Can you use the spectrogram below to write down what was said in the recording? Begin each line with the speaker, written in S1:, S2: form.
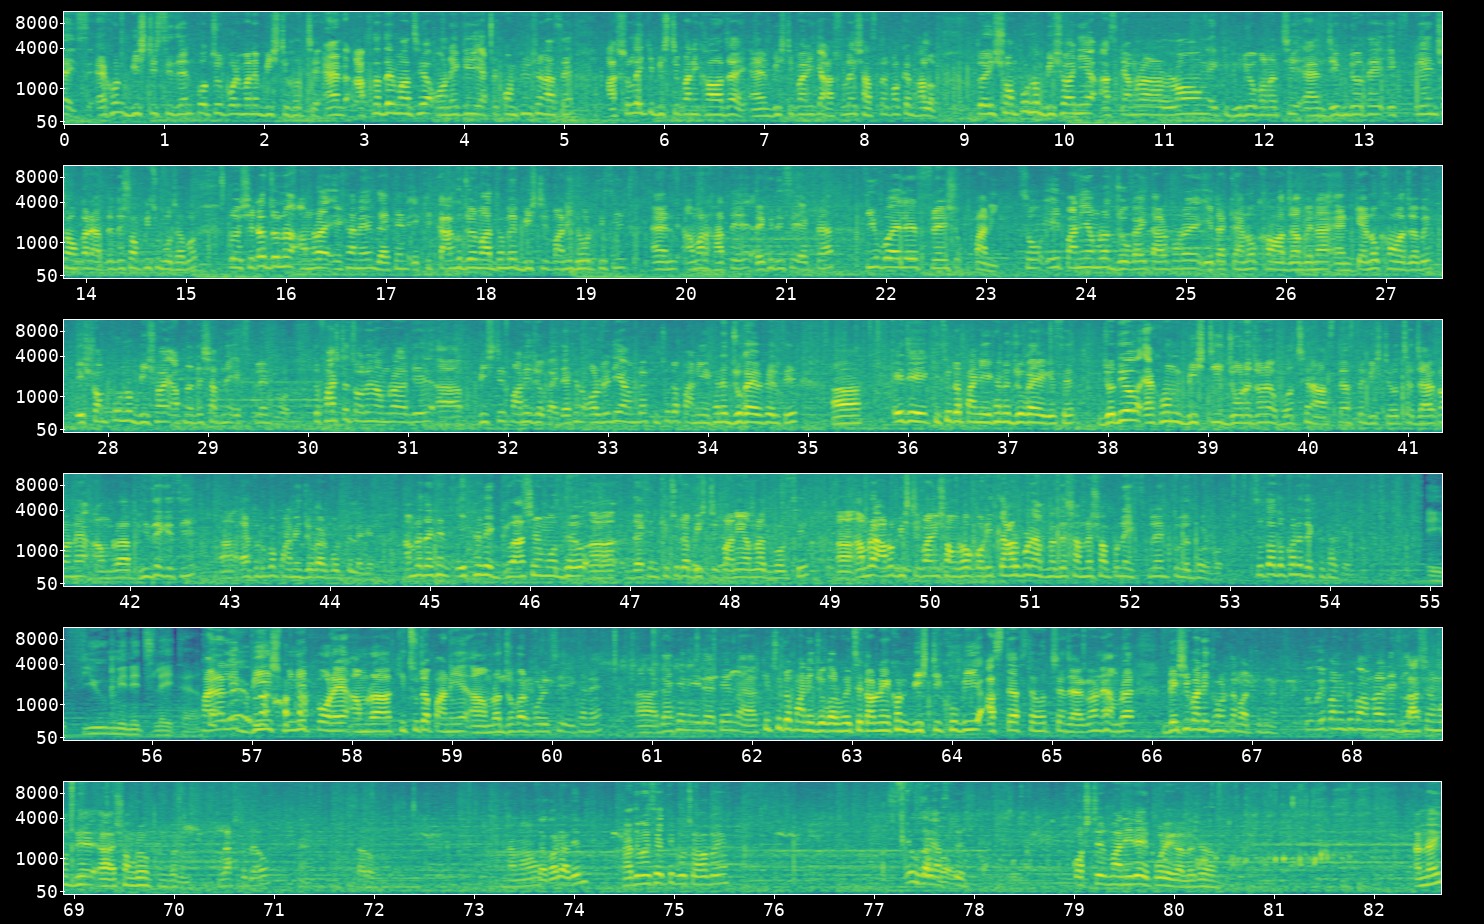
S1: Guys এখন বৃষ্টির season প্রচুর পরিমাণে বৃষ্টি হচ্ছে। অ্যান্ড আপনাদের মাঝে অনেকেই একটা কনফিউশন আছে আসলে কি বৃষ্টি পানি খাওয়া যায়? অ্যান্ড বৃষ্টি পানি কি আসলেই স্বাস্থ্যের পক্ষে ভালো? তো এই সম্পূর্ণ বিষয় নিয়ে আজকে আমরা লং একটি ভিডিও বানাচ্ছি অ্যান্ড যে ভিডিওতে এক্সপ্লেন সহকারে আপনাদের সব কিছু বোঝাবো। তো সেটার জন্য আমরা এখানে দেখেন, একটি কাগজের মাধ্যমে বৃষ্টির পানি ধরতেছি অ্যান্ড আমার হাতে রেখে দিছি একটা টিউবওয়েলের ফ্রেশ পানি। সো এই পানি আমরা যোগাই তারপরে এটা কেন খাওয়া যাবে না অ্যান্ড কেন খাওয়া যাবে, এই সম্পূর্ণ বিষয় আপনাদের সামনে এক্সপ্লেন করব। তো ফার্স্টে চলেন আমরা আগে বৃষ্টির পানি যোগাই দেখেন অলরেডি আমরা কিছুটা পানি এখানে যোগাই ফেলছি। এই যে কিছুটা পানি এখানে যোগাই গেছে। যদিও এখন বৃষ্টি জোরে জোরে হচ্ছে না আস্তে আস্তে বৃষ্টি হচ্ছে যার কারণে আমরা ভিজে গেছি এতটুকু পানি জোগাড় করতে লেগে। আমরা দেখেন এখানে গ্লাসের মধ্যেও দেখেন কিছুটা বৃষ্টির পানি আমরা ধরছি। আমরা আরও বৃষ্টির পানি সংগ্রহ করি তারপরে আপনাদের সামনে সম্পূর্ণ এক্সপ্লেন তুলে ধরবো। তো ততক্ষণে দেখতে থাকেন।
S2: A few minutes later.
S1: Finally বিশ মিনিট পরে আমরা কিছুটা পানি আমরা জোগাড় করেছি এখানে। দেখেন এই দেখেন কিছুটা পানি জোগাড় হয়েছে কারণ এখন বৃষ্টি খুবই আস্তে আস্তে হচ্ছে যার কারণে আমরা বেশি পানি ধরতে পারছি না। তো ওই পানিটুকু আমরা আগে গ্লাসের মধ্যে সংরক্ষণ করি। গ্লাসটা দাও। হ্যাঁ নামাও। নাদিম ওই সাইড থেকে উঁচা হবে। আস্তে। কষ্টের পানি রে পড়ে গেল সব আর নাই?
